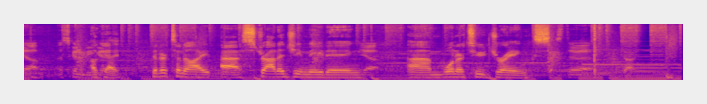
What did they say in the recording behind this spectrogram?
Yeah, that's gonna be Okay, good. dinner tonight, uh, strategy meeting, Yeah. um, one or two drinks. Let's do it.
